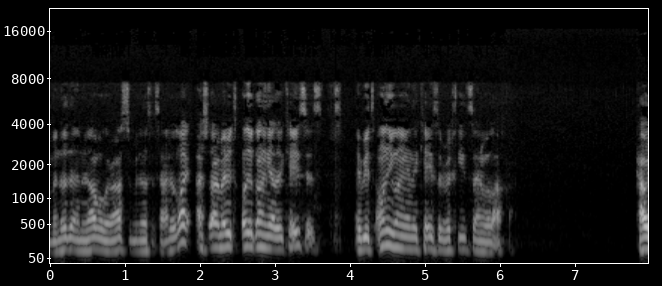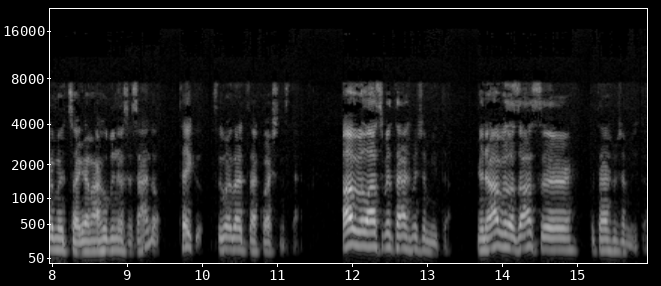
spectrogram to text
Menuda and Nava there are also Nilsa sandal. Like maybe it's only going in the other cases. Maybe it's only going in the case of Rechitza and Malacha. How would Mitzvah Mahu Nilsa sandal? Take so where that's that question stand. Avil aser betash mishamita. In avil is aser betash mishamita.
